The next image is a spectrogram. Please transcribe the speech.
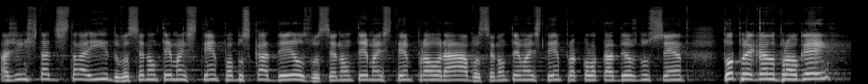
a gente está distraído, você não tem mais tempo para buscar Deus, você não tem mais tempo para orar, você não tem mais tempo para colocar Deus no centro. Estou pregando para alguém?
